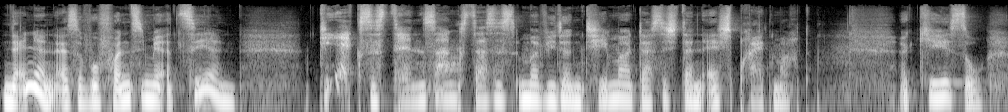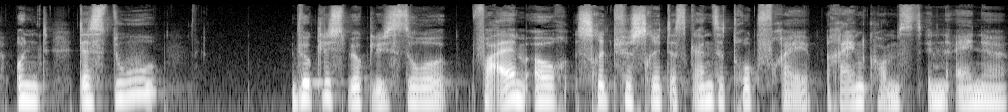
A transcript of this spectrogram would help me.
nennen, also wovon sie mir erzählen die Existenzangst, das ist immer wieder ein Thema, das sich dann echt breit macht. Okay, so. Und dass du wirklich, wirklich so vor allem auch Schritt für Schritt das Ganze druckfrei reinkommst in eine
